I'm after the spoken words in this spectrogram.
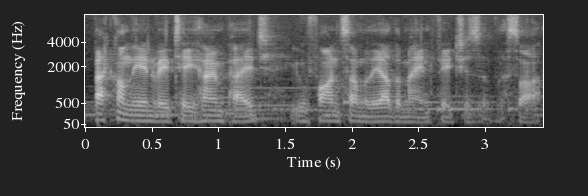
Back on the NVT homepage, you'll find some of the other main features of the site.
